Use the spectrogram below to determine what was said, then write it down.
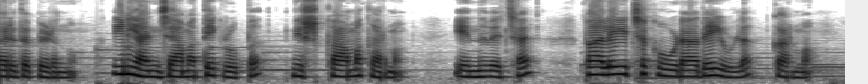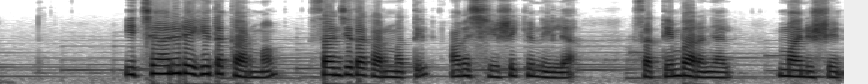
കരുതപ്പെടുന്നു. ഇനി അഞ്ചാമത്തെ ഗ്രൂപ്പ് നിഷ്കാമ കർമ്മം എന്നുവെച്ചാൽ ഫലയിച്ച കൂടാതെയുള്ള കർമ്മം. ഇച്ഛാനുരഹിത കർമ്മം സഞ്ചിത കർമ്മത്തിൽ അവശേഷിക്കുന്നില്ല. സത്യം പറഞ്ഞാൽ മനുഷ്യൻ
